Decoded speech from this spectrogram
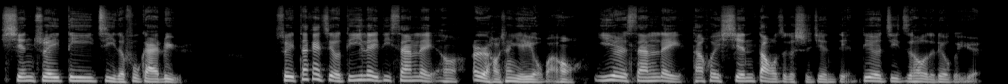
先追第一季的覆盖率，所以大概只有第一类、第三类哦，二好像也有吧，哦，一二三类他会先到这个时间点，第二季之后的六个月，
